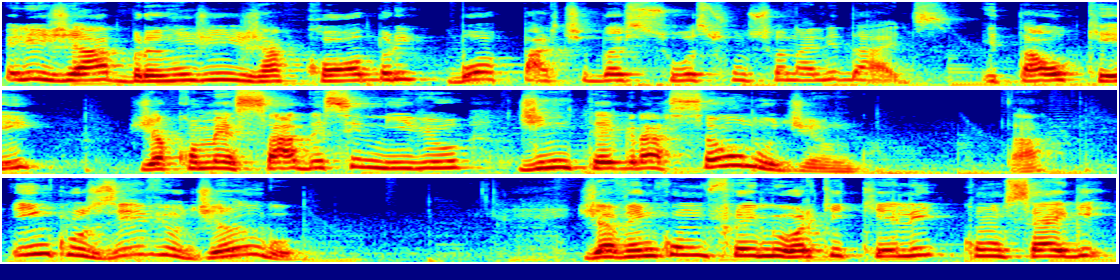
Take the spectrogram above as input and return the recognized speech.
ele já abrange, já cobre boa parte das suas funcionalidades. E tá ok já começar desse nível de integração no Django, tá? Inclusive o Django já vem com um framework que ele consegue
